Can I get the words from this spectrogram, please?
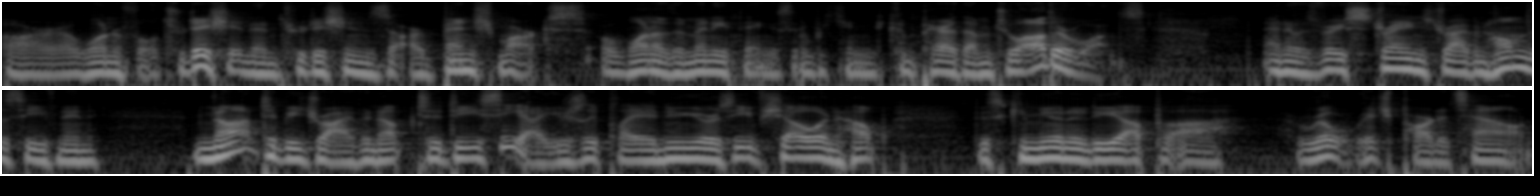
are a wonderful tradition, and traditions are benchmarks, or one of the many things, and we can compare them to other ones. And it was very strange driving home this evening not to be driving up to DC. I usually play a New Year's Eve show and help this community up uh, a real rich part of town,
